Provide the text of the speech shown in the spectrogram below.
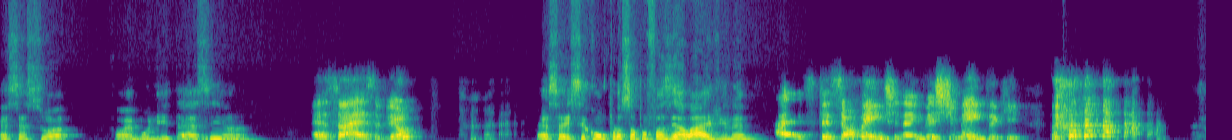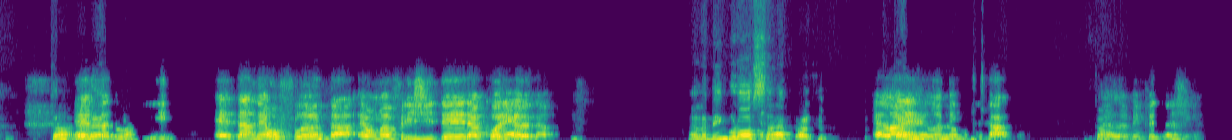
Essa é a sua. Ó, é bonita essa, hein, Ana? Essa é, você viu? Essa aí você comprou só para fazer a live, né? É, especialmente, né? Investimento aqui. Tá, Essa ela é- daqui é da Neoflan, tá? É uma frigideira coreana. Ela é bem grossa, né? pra- Ela é, ela é bem pesada. Tá. Ela é bem pesadinha.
